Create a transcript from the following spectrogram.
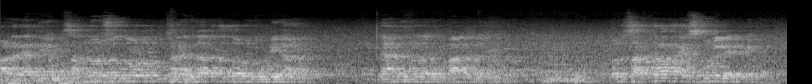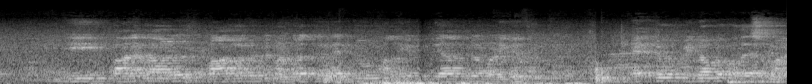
വളരെയധികം സന്തോഷത്തോടും ചരിതാർത്ഥത്തോടും കൂടിയാണ് ഞാൻ നിങ്ങളുടെ മുമ്പാകെ വരുന്നത്. ഒരു സർക്കാർ ഹൈസ്കൂളിലേക്ക് ഈ പാലക്കാട് പാർലമെന്റ് മണ്ഡലത്തിൽ ഏറ്റവും അധികം വിദ്യാർത്ഥികൾ പഠിക്കുന്ന ഏറ്റവും പിന്നോക്ക പ്രദേശമായ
